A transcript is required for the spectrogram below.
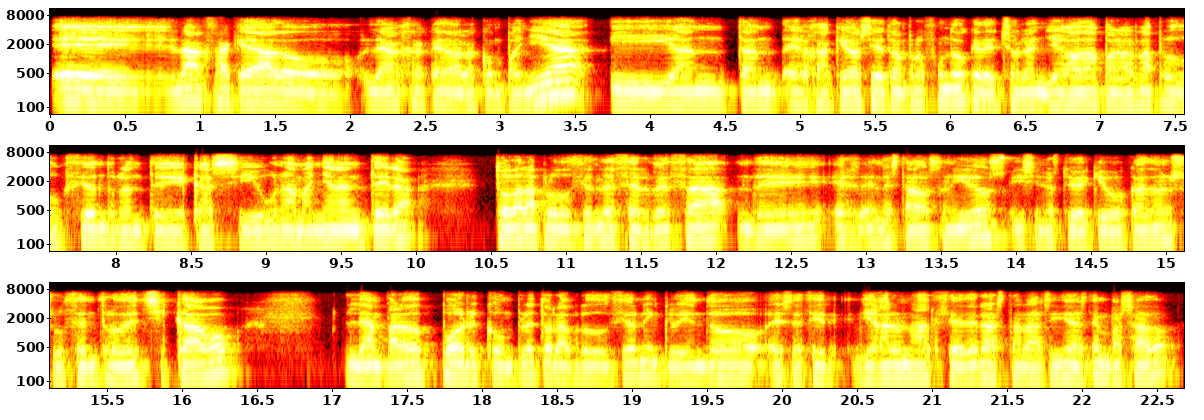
Eh, le, han hackeado, le han a la compañía y han el hackeo ha sido tan profundo que de hecho le han llegado a parar la producción durante casi una mañana entera, toda la producción de cerveza de, en Estados Unidos y si no estoy equivocado en su centro de Chicago. Le han parado por completo la producción, incluyendo, es decir, llegaron a acceder hasta las líneas de envasado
